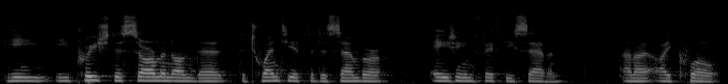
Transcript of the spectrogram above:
he, he preached this sermon on the, the 20th of December, 1857. And I, I quote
